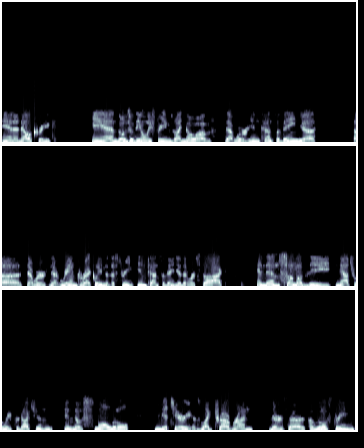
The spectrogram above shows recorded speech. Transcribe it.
and in Elk Creek. And those are the only streams I know of that were in Pennsylvania uh, that were that ran directly into the stream in Pennsylvania that were stocked, and then some of the natural reproduction in those small little niche areas like Trout Run. There's a, a little stream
